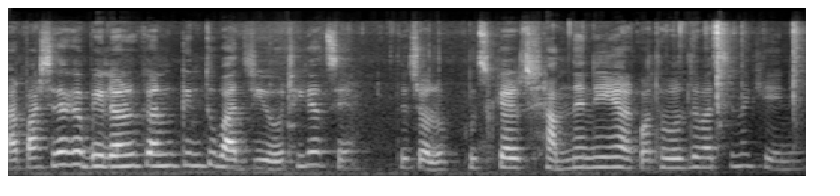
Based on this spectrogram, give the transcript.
আর পাশে থাকা বেলান কিন্তু বাজিও ঠিক আছে? তো চলো ফুচকার সামনে নিয়ে আর কথা বলতে পারছি না, খেয়ে নিই।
